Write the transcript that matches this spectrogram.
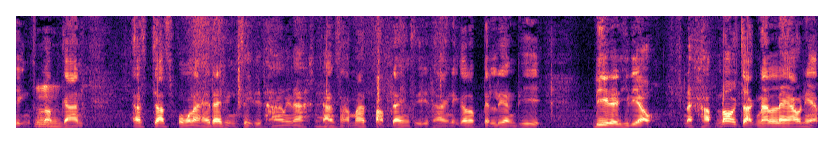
ริง ๆสำหรับอืมการ adjust พวงมาลัยให้ได้ถึง 4 ทิศทางเลยนะ ใช่ การสามารถปรับได้ถึง4ทิศทางนี่ก็ต้องเป็นเรื่องที่ดีเลยทีเดียวนะครับ นอกจากนั้นแล้วเนี่ย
